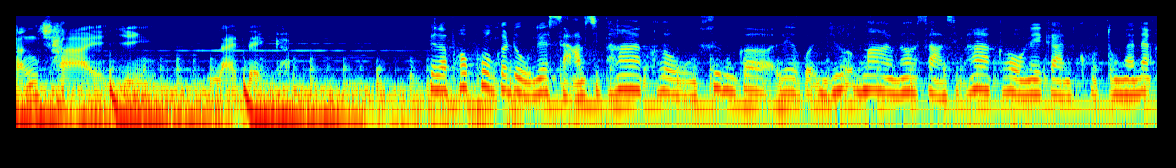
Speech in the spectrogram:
ทั้งชายหญิงและเด็กครับเวลาพบโครงกระดูกเนี่ย35โครง ซึ่งก็เรียกว่าเยอะมากเนาะ35โครงในการขุดตรงนั้นนะ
